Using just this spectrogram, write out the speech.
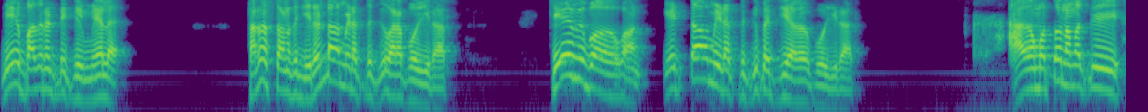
மே பதினெட்டுக்கு மேல தனஸ்தானத்துக்கு இரண்டாம் இடத்துக்கு வரப்போகிறார். கேது பகவான் எட்டாம் இடத்துக்கு பயிற்சியாக போகிறார். ஆக மொத்தம் நமக்கு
